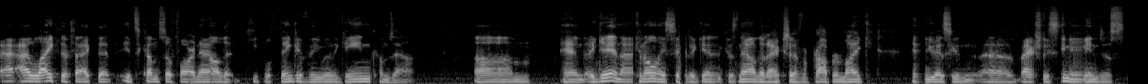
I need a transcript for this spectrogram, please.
I, I like the fact that it's come so far now that people think of me when the game comes out. Um, and again, I can only say it again because now that I actually have a proper mic and you guys can uh, actually see me and just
